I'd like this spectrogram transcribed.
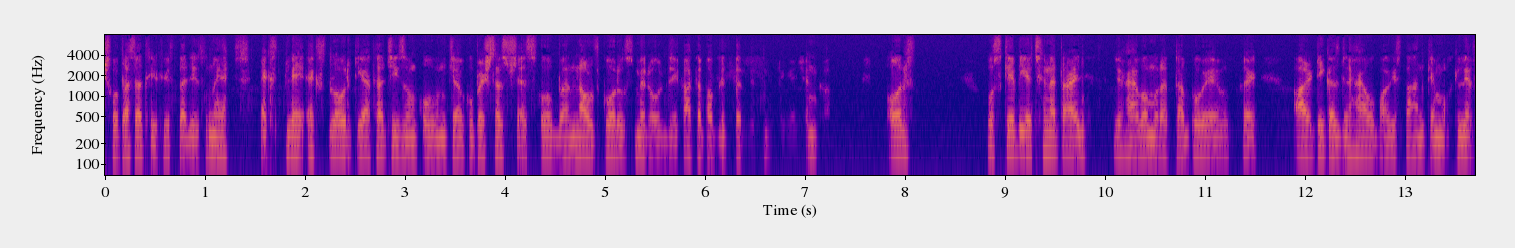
چھوٹا سا تھیسس تھا جس میں ایکسپلور کیا تھا چیزوں کو، ان کے آکوپیشنل اسٹریس کو برن آؤٹ کو اور اس میں رول دیکھا تھا پبلک سروس انٹیگیشن کا۔ اور اس کے بھی اچھے نتائج جو ہے وہ مرتب ہوئے اس کے آرٹیکل جو ہیں وہ پاکستان کے مختلف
